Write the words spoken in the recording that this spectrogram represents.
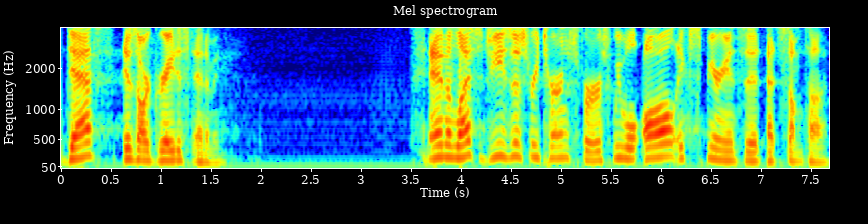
Death is our greatest enemy. And unless Jesus returns first, we will all experience it at some time.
